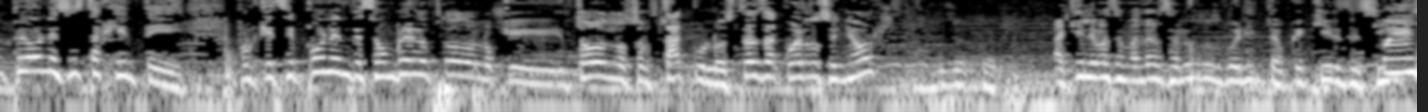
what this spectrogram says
campeones esta gente, porque se ponen de sombrero todo lo que, todos los obstáculos. ¿Estás de acuerdo, señor? ¿A quién le vas a mandar saludos, güerita? ¿O qué quieres decir? Pues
